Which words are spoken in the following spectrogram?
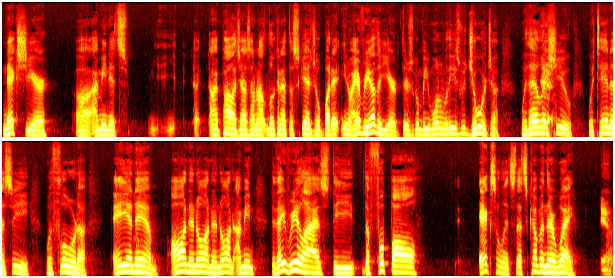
next year? Uh, I mean, it's. I apologize. I'm not looking at the schedule, but it, you know, every other year there's going to be one of these with Georgia, with LSU, yeah. with Tennessee, with Florida a and M, on and on and on. I mean, do they realize the the football excellence that's coming their way? Yeah,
